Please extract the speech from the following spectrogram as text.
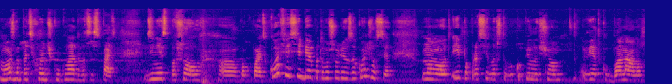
можно потихонечку укладываться спать. Денис пошел э, покупать кофе себе, потому что у него закончился. Ну вот, и попросила, чтобы купил еще ветку бананов.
